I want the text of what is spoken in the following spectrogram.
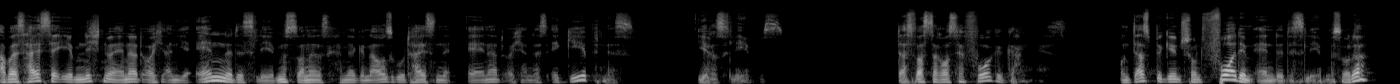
Aber es heißt ja eben nicht nur, erinnert euch an ihr Ende des Lebens, sondern es kann ja genauso gut heißen, erinnert euch an das Ergebnis ihres Lebens. Das, was daraus hervorgegangen ist. Und das beginnt schon vor dem Ende des Lebens, oder?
